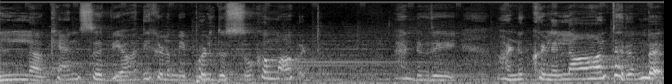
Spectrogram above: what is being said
எல்லா கேன்சர் வியாதிகளும் இப்பொழுது சுகமாகட்டும். ஆண்டவரே அணுக்கள் எல்லாம் திரும்ப.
